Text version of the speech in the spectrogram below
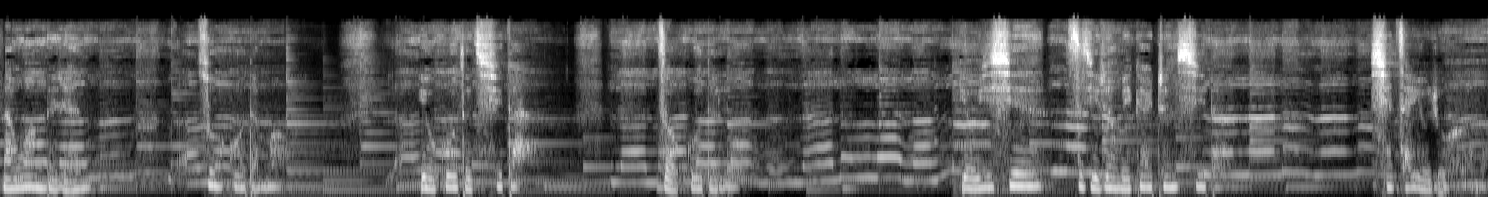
难忘的人，做过的梦，有过的期待。走过的路，有一些自己认为该珍惜的，现在又如何呢？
